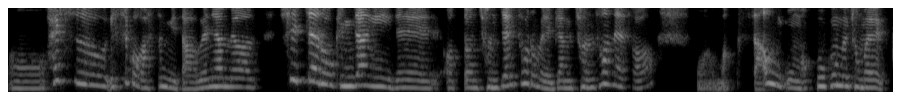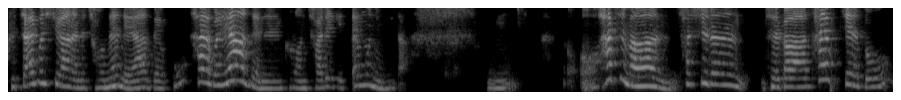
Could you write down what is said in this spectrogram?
어, 할 수 있을 것 같습니다. 왜냐하면 실제로 굉장히 이제 어떤 전쟁터로 얘기하면 전선에서 어, 막 싸우고 막 복음을 정말 그 짧은 시간에 전해내야 되고 사역을 해야 되는 그런 자리이기 때문입니다. 음, 어, 하지만 사실은 제가 사역지에도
